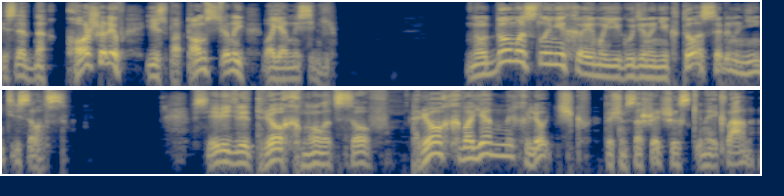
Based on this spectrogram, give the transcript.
и, следовательно, Кошелев из потомственной военной семьи. Но домыслами Хаима Ягудина никто особенно не интересовался. Все видели трех молодцов, трех военных летчиков, точно сошедших с киноэкрана.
